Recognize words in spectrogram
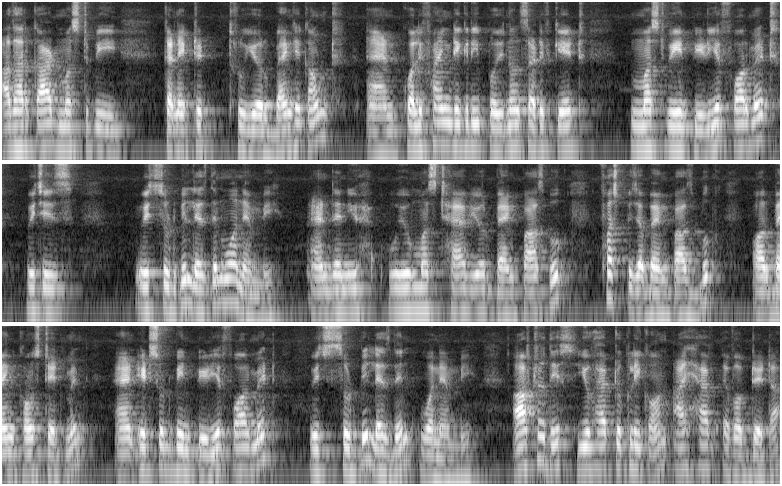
aadhaar card must be connected through your bank account and qualifying degree provisional certificate must be in pdf format which is which should be less than 1 MB and then you you must have your bank passbook first page of bank passbook or bank account statement and it should be in PDF format which should be less than 1 MB after this you have to click on I have above data.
